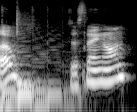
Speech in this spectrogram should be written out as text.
Hello? Is this thing on?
